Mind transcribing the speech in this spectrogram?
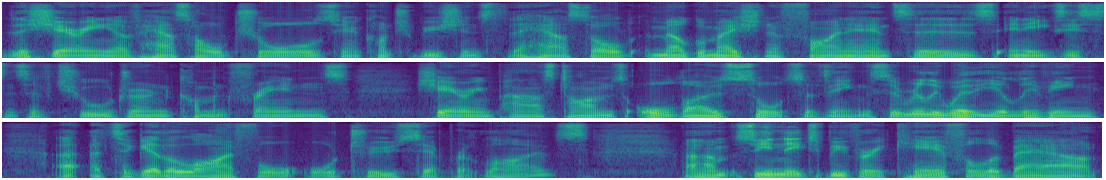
the sharing of household chores, you know, contributions to the household, amalgamation of finances, any existence of children, common friends, sharing pastimes, all those sorts of things. So really whether you're living a, a together life or, or two separate lives. Um, so you need to be very careful about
